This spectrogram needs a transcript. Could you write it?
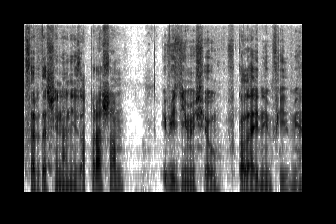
serdecznie na nie zapraszam i widzimy się w kolejnym filmie.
